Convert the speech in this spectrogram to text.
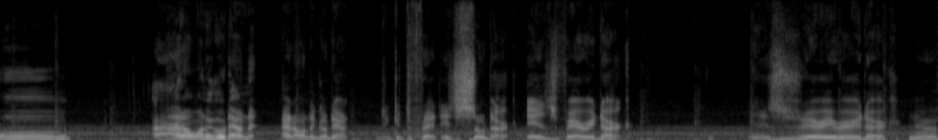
Ooh. I don't want to go down it. I don't want to go down. Get to Fred. It's so dark. It is very dark. It is very, very dark. No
